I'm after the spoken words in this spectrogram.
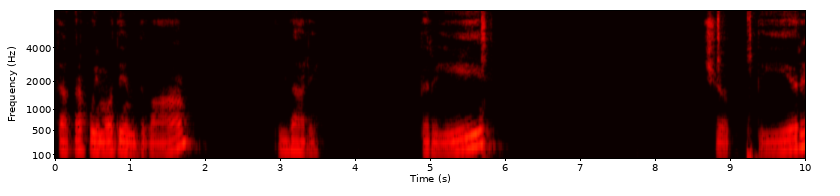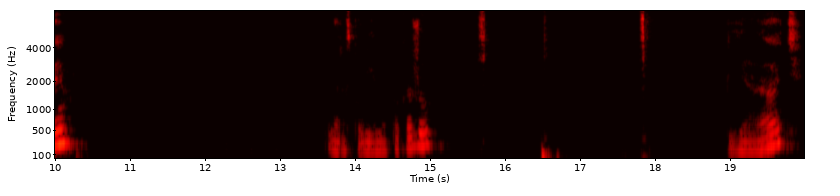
Так, рахуємо один, два. Далі три. Чотири. Зараз повільно покажу. П'ять.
